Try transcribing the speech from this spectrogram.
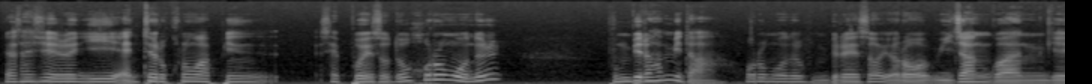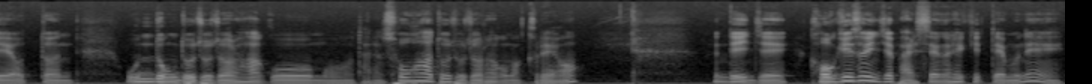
그러니까 사실은 이 엔테로크로마핀 세포에서도 호르몬을 분비를 합니다. 호르몬을 분비를 해서 여러 위장관계의 어떤 운동도 조절하고 뭐 다른 소화도 조절하고 막 그래요. 근데 이제 거기서 이제 발생을 했기 때문에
